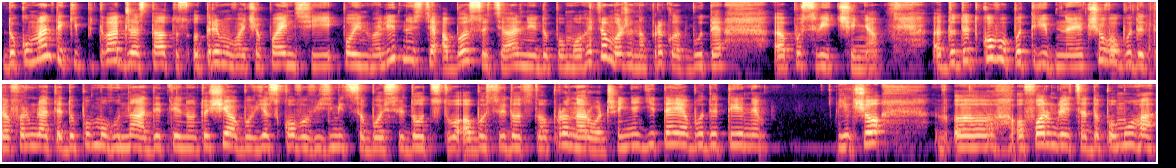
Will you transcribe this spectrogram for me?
Документ, який підтверджує статус отримувача пенсії по інвалідності або соціальної допомоги. Це може, наприклад, бути е, посвідчення. Додатково потрібно, якщо ви будете оформляти допомогу на дитину, то ще обов'язково візьміть з собою свідоцтво або свідоцтво про народження дітей або дитини. Якщо оформлюється допомога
